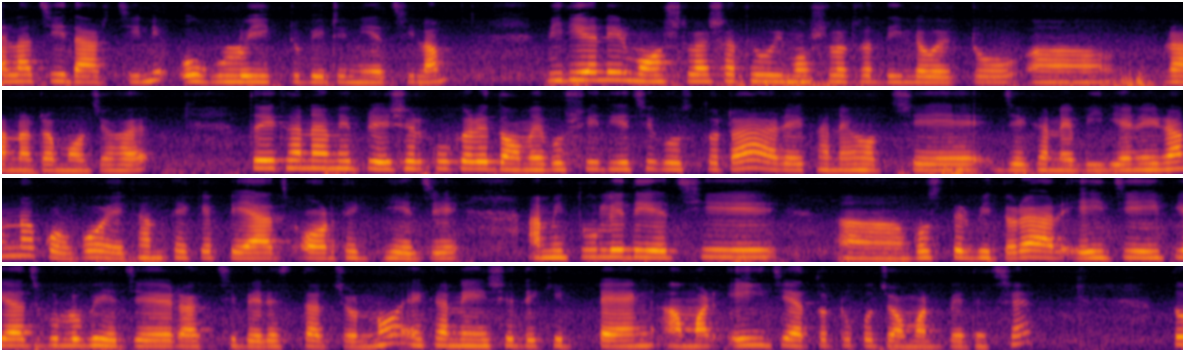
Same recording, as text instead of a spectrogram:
এলাচি, দারচিনি ওগুলোই একটু বেটে নিয়েছিলাম। বিরিয়ানির মশলার সাথে ওই মশলাটা দিলেও একটু রান্নাটা মজা হয়। তো এখানে আমি প্রেশার কুকারে দমে বসিয়ে দিয়েছি গোস্তটা। আর এখানে হচ্ছে যেখানে বিরিয়ানি রান্না করব, এখান থেকে পেঁয়াজ অর্ধেক ভেজে আমি তুলে দিয়েছি গোস্তের ভিতরে। আর এই যে এই পেঁয়াজগুলো ভেজে রাখছি বেরেস্তার জন্য, এখানে এসে দেখি ট্যাং আমার এই যে এতটুকু জমাট বেঁধেছে তো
